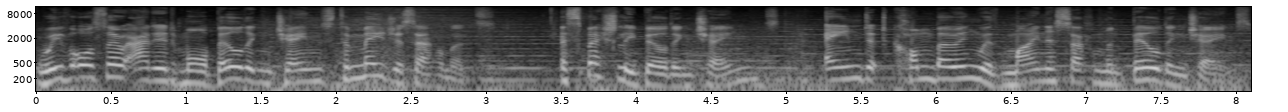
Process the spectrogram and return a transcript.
We've also added more building chains to major settlements, especially building chains aimed at comboing with minor settlement building chains.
